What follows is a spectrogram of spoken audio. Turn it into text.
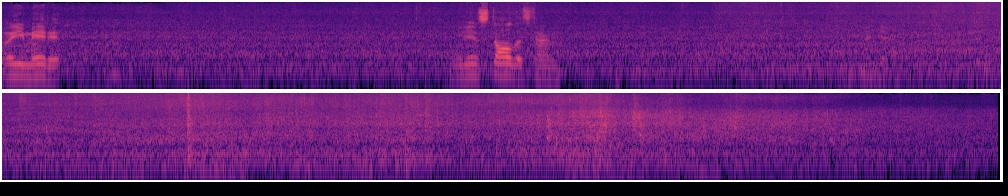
Well, you made it. You didn't stall this time.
